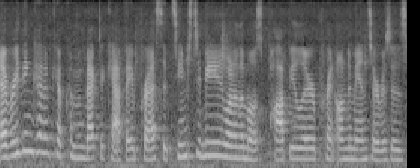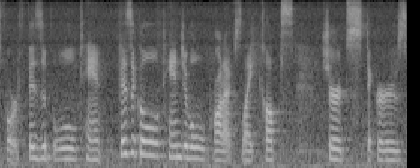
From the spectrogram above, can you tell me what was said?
everything kind of kept coming back to Cafe Press. It seems to be one of the most popular print-on-demand services for physical, tan physical, tangible products like cups, shirts, stickers,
